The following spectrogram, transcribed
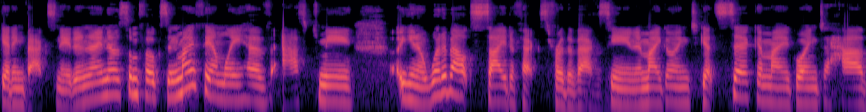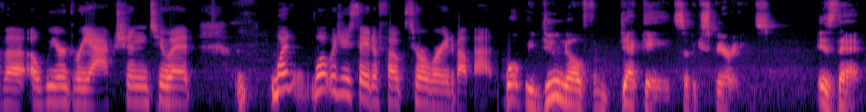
getting vaccinated. And I know some folks in my family have asked me, you know, what about side effects for the vaccine? Am I going to get sick? Am I going to have a, a weird reaction to it? What, what would you say to folks who are worried about that? What we do know from decades of experience is that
